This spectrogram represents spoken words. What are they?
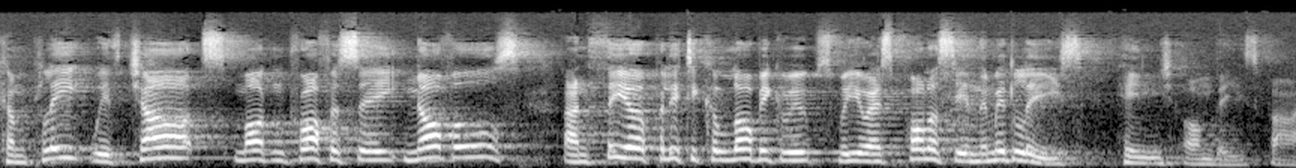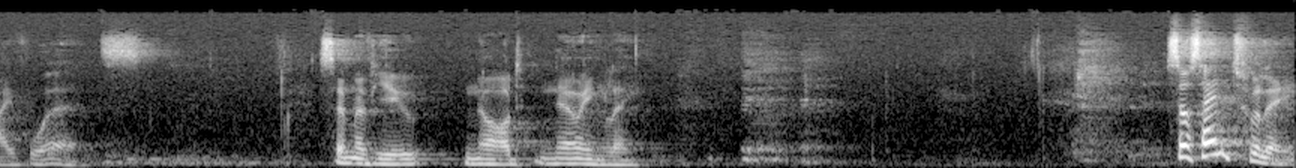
complete with charts, modern prophecy, novels, and theopolitical lobby groups for US policy in the Middle East hinge on these five words. Some of you nod knowingly. So, centrally,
